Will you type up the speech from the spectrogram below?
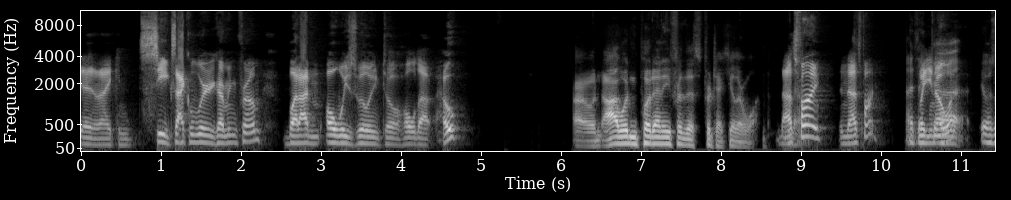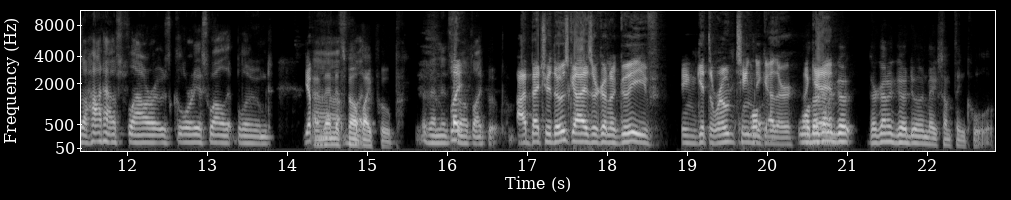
and I can see exactly where you're coming from. But I'm always willing to hold out hope. Oh, I wouldn't put any for this particular one. That's No. fine, and that's fine. I think you know uh, what? It was a hothouse flower. It was glorious while it bloomed. Yep. And then Uh, it smelled but- like poop. And then it Like- smelled like poop. I bet you those guys are gonna leave and get their own team Well- together Well, again. they're gonna go. They're gonna go do and make something cool.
